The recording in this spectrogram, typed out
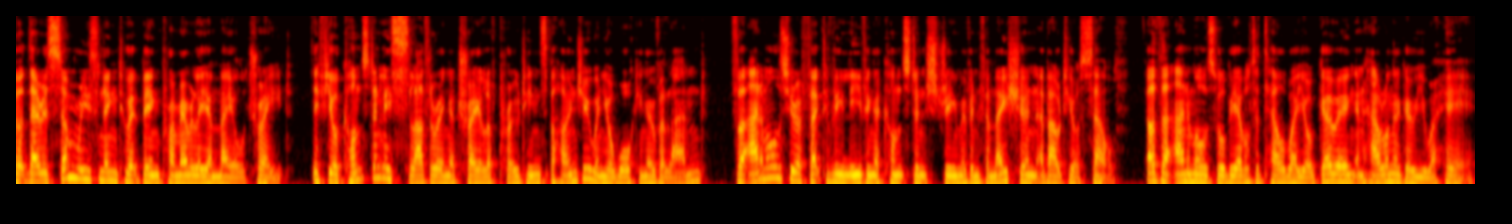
but there is some reasoning to it being primarily a male trait. If you're constantly slathering a trail of proteins behind you when you're walking over land, for animals you're effectively leaving a constant stream of information about yourself. Other animals will be able to tell where you're going and how long ago you were here,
